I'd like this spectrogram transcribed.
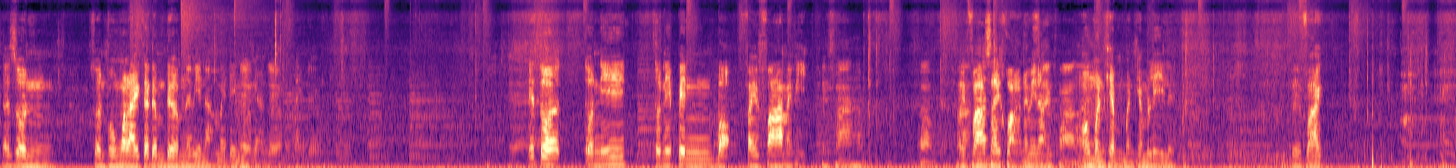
แล้วส่วนส่วนพวงมาลัยก็เดิมๆนะพี่นะไม่ได้มีการเดิมแต่งเดิมเอ๊ะตัวตัวนี้ตัวนี้เป็นเบาะไฟฟ้าไหมพี่ไฟฟ้าครับค รับไฟฟ้าซ้ายขวานะพี่นะซ้ายขวา อ๋อเหมือนแคมเหมือนแคมรี่เลยไฟฟ้าเออ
